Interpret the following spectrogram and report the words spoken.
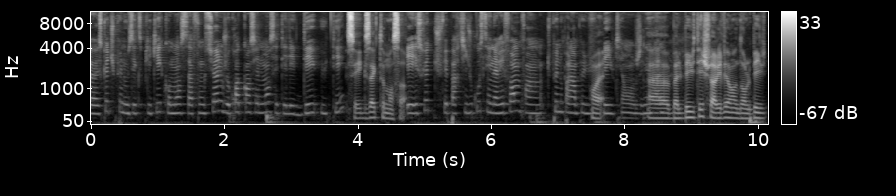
euh, est-ce que tu peux nous expliquer comment ça fonctionne? Je crois qu'anciennement, c'était les DUT. C'est exactement ça. Et est-ce que tu fais partie, du coup, c'est une réforme? Enfin, Tu peux nous parler un peu du Ouais. BUT en général? Euh, bah, le BUT, je suis arrivé dans le BUT,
